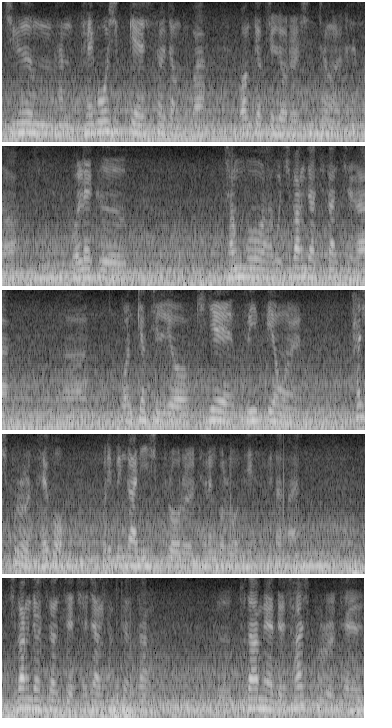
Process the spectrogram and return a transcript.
지금 한 150개 시설 정도가 원격 진료를 신청을 해서 원래 그 정부하고 지방자치단체가 어, 원격 진료 기계 구입 비용을 80%를 대고 우리 민간 20%를 대는 걸로 돼 있습니다만 지방자치단체 재정 형편상 그 부담해야 될 40%를 댈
